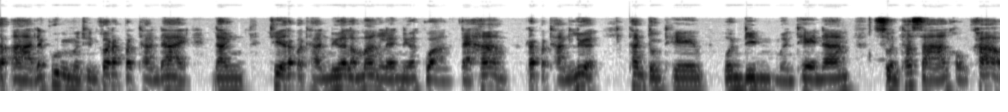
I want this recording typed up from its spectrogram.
สะอาดและผู้มีมนทินก็รับประทานได้ ดังที่รับประทานเนื้อละมั่งและเนื้อกวาง แต่ห้ามรับประทานเลือด ท่านจงเทบนดินเหมือนเทน้ำส่วนทสางของข้าว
